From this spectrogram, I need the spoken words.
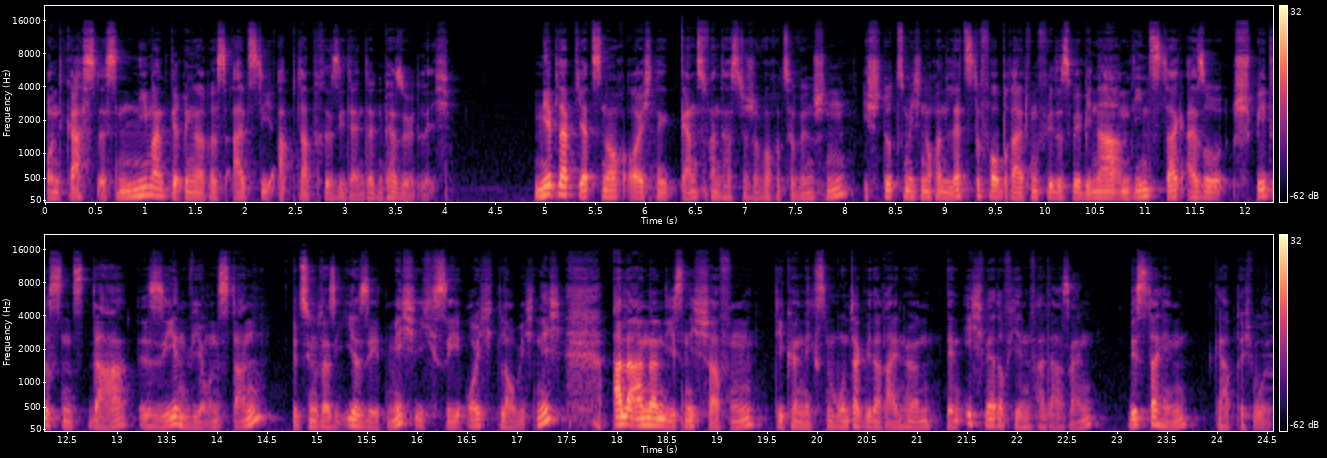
Und Gast ist niemand Geringeres als die Abda-Präsidentin persönlich. Mir bleibt jetzt noch, euch eine ganz fantastische Woche zu wünschen. Ich stürze mich noch in letzte Vorbereitung für das Webinar am Dienstag, also spätestens da sehen wir uns dann beziehungsweise ihr seht mich, ich sehe euch, glaube ich, nicht. Alle anderen, die es nicht schaffen, die können nächsten Montag wieder reinhören, denn ich werde auf jeden Fall da sein. Bis dahin, gehabt euch wohl.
